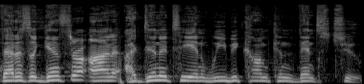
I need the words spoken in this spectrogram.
that is against our identity, and we become convinced too.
